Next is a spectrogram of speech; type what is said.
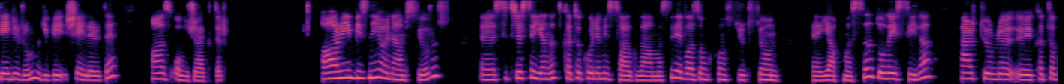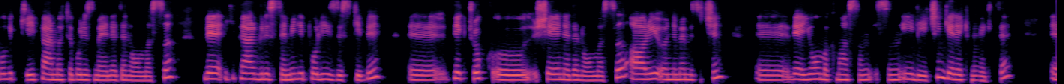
delirum gibi şeyleri de az olacaktır. Ağrıyı biz niye önemsiyoruz? strese yanıt katakolamin salgılanması ve vazokonstrüksiyon e, yapması. Dolayısıyla her türlü e, katabolik hipermetabolizmaya neden olması ve hiperglisemi, lipolizis gibi e, pek çok e, şeye neden olması ağrıyı önlememiz için e, ve yoğun bakım hastasının iyiliği için gerekmekte. E,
